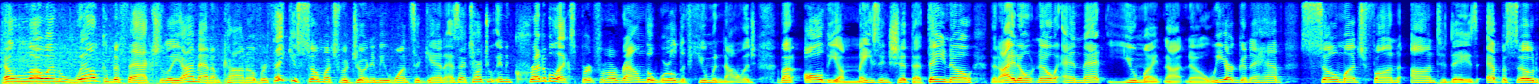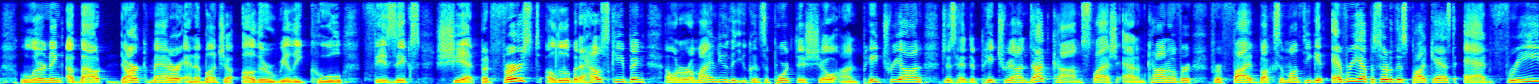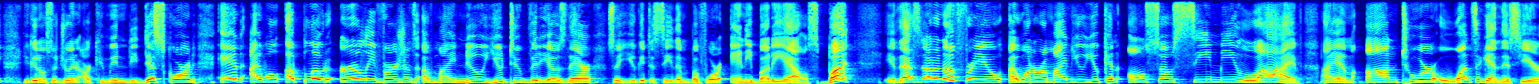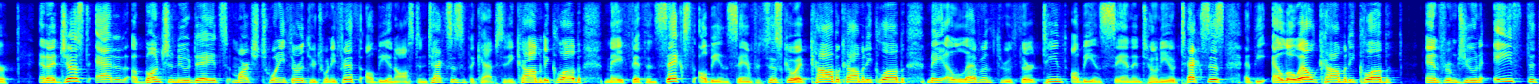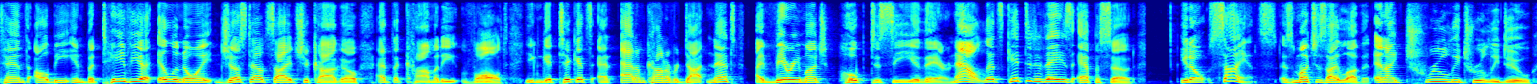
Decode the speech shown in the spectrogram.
Hello and welcome to Factually. I'm Adam Conover. Thank you so much for joining me once again as I talk to an incredible expert from around the world of human knowledge about all the amazing shit that they know, that I don't know, and that you might not know. We are going to have so much fun on today's episode learning about dark matter and a bunch of other really cool physics shit. But first, a little bit of housekeeping. I want to remind you that you can support this show on Patreon. Just head to patreon.com slash Adam Conover for five bucks a month. You get every episode of this podcast ad free. You can also join our community Discord, and I will upload early versions of my new YouTube videos there so you get to see them before anybody else. But if that's not enough for you, I want to remind you you can also see me live. I am on tour once again this year. And I just added a bunch of new dates. March 23rd through 25th, I'll be in Austin, Texas at the Cap City Comedy Club. May 5th and 6th, I'll be in San Francisco at Cobb Comedy Club. May 11th through 13th, I'll be in San Antonio, Texas at the LOL Comedy Club. And from June 8th to 10th, I'll be in Batavia, Illinois, just outside Chicago at the Comedy Vault. You can get tickets at adamconover.net. I very much hope to see you there. Now, let's get to today's episode. You know, science, as much as I love it, and I truly, truly do,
